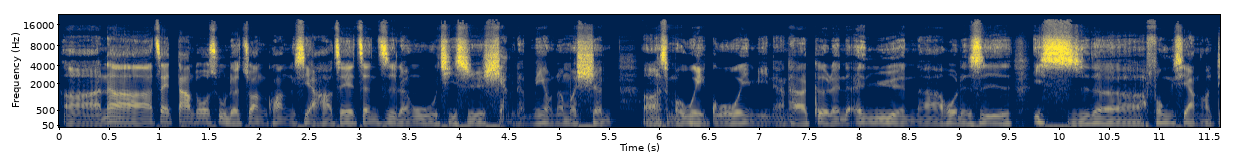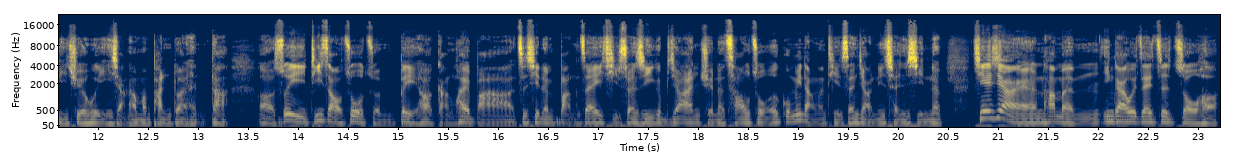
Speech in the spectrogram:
啊。那在大多数的状况下，哈，这些政治人物其实想的没有那么深啊，什么为国为民啊，他个人的恩怨啊，或者是一时的风向啊，的确会影响他们判断很大啊。所以提早做准备哈，赶快把这些人绑在一起，算是一个比较安全的操作。而国民党的铁三角已经成型了，接下来他们应该会在这周哈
